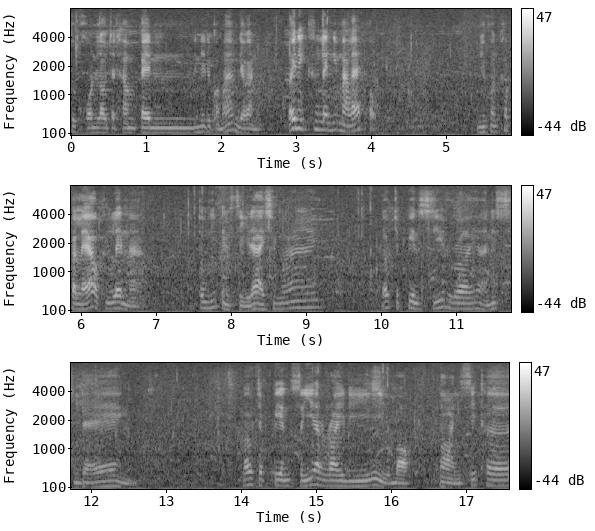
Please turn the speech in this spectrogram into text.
ทุกคนเราจะทำเป็นนี่ดีกว่ามั้งเดี๋ยวกัน เฮ้ยนี่เครื่องเล่นนี่มาแล้วมีคนเข้าไปแล้วเครื่องเล่นนะตรงนี้เปลี่ยนสีได้ใช่ไหมเราจะเปลี่ยนสีอะไรอะนี่สีแดง เราจะเปลี่ยนสีอะไรดี บอกหน่อยสิเธอ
